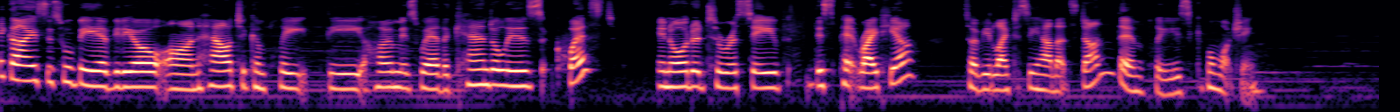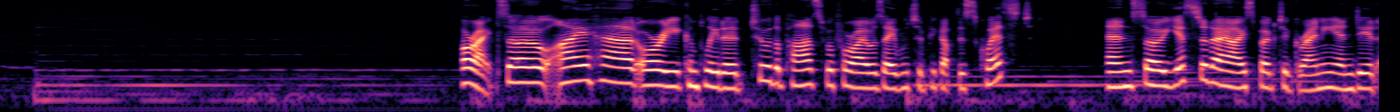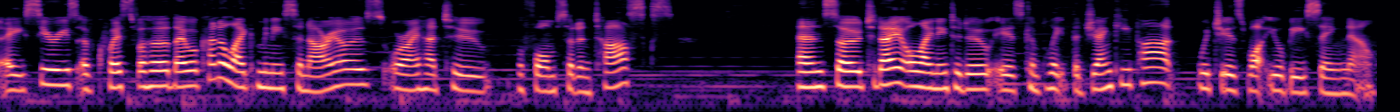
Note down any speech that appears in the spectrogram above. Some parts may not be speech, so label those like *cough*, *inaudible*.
Hey guys, this will be a video on how to complete the home is where the candle is quest in order to receive this pet right here. So if you'd like to see how that's done, then please keep on watching. Alright, so I had already completed two of the parts before I was able to pick up this quest. And so yesterday I spoke to Granny and did a series of quests for her. They were kind of like mini scenarios where I had to perform certain tasks. And so today all I need to do is complete the janky part, which is what you'll be seeing now.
